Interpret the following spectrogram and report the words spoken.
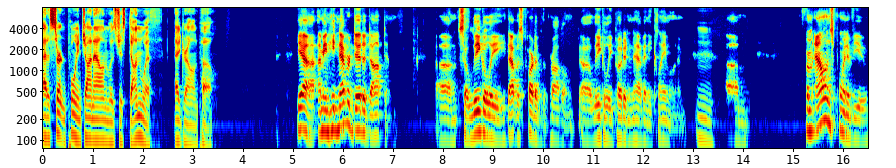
at a certain point, John Allan was just done with Edgar Allan Poe. Yeah, I mean, he never did adopt him. Um, so legally, that was part of the problem. Uh, legally, Poe didn't have any claim on him. Mm. Um, from Allan's point of view,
